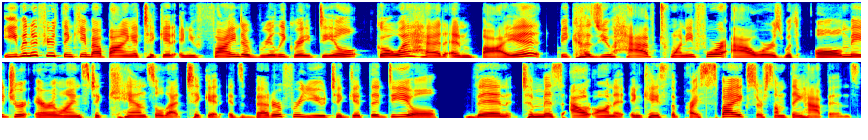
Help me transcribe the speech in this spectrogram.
even if you're thinking about buying a ticket and you find a really great deal, go ahead and buy it because you have 24 hours with all major airlines to cancel that ticket. It's better for you to get the deal than to miss out on it in case the price spikes or something happens.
